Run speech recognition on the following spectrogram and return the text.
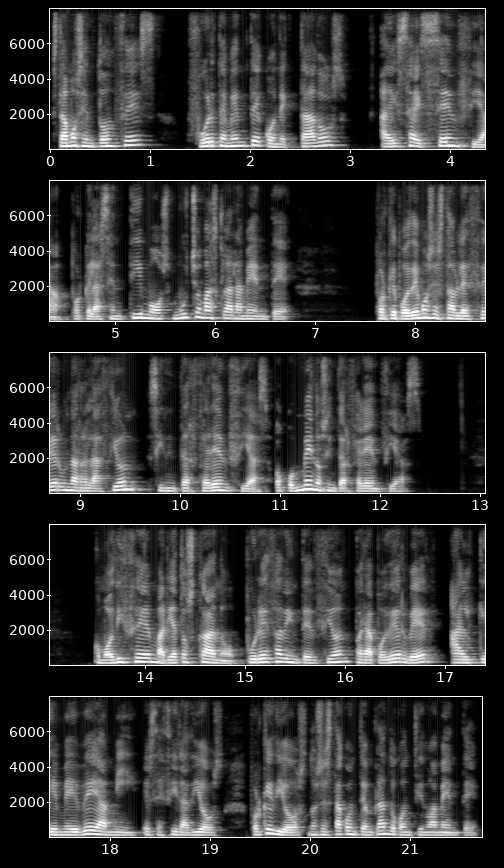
Estamos entonces fuertemente conectados a esa esencia porque la sentimos mucho más claramente, porque podemos establecer una relación sin interferencias o con menos interferencias. Como dice María Toscano, pureza de intención para poder ver al que me ve a mí, es decir, a Dios, porque Dios nos está contemplando continuamente.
